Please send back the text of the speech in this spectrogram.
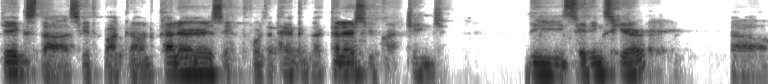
text, uh, set background colors, and for the, the colors, you can change the settings here. Um,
